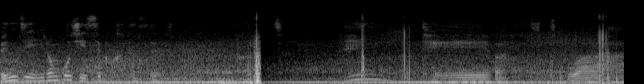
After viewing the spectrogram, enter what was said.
왠지 이런 곳이 있을 것 같았어요. 진짜. 대박, 진짜. 와.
